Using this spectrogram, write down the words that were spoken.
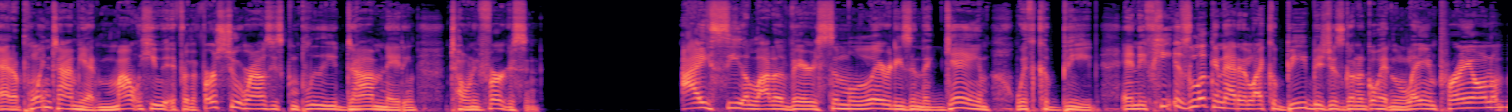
at a point in time, he had mount. He for the first two rounds, he's completely dominating Tony Ferguson. I see a lot of very similarities in the game with Khabib. And if he is looking at it like Khabib is just going to go ahead and lay and pray on him,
